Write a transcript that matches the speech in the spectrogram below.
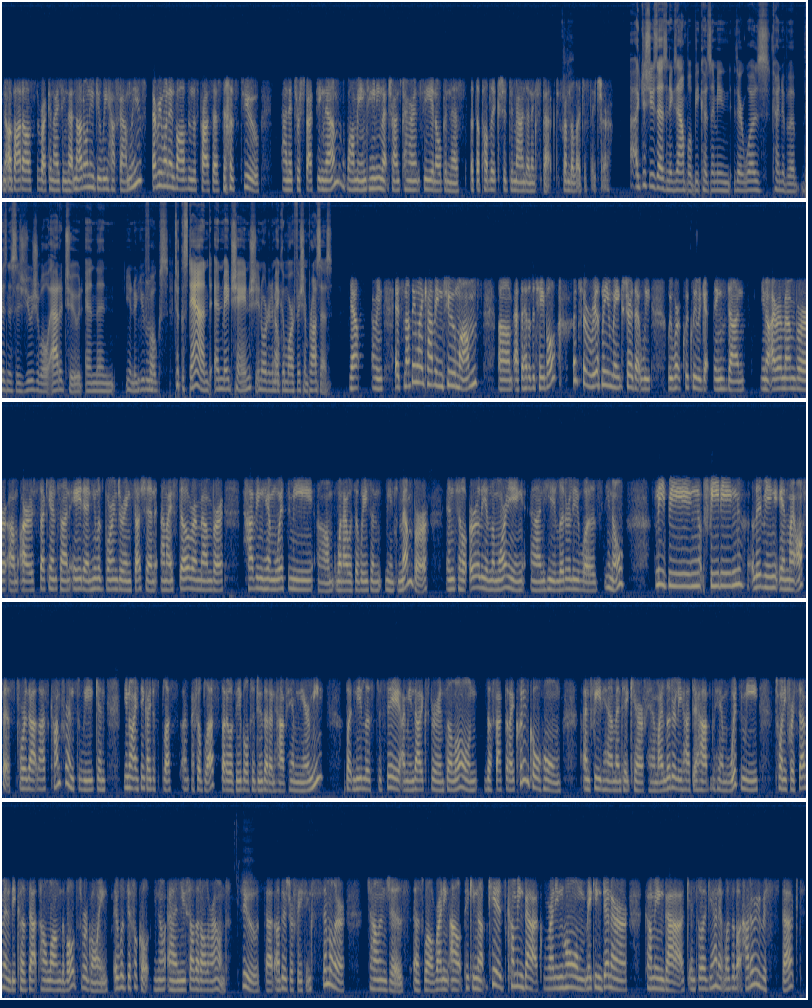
you know, about us recognizing that not only do we have families, everyone involved in this process does too and it's respecting them while maintaining that transparency and openness that the public should demand and expect from the legislature. I just use that as an example because I mean there was kind of a business as usual attitude, and then you know you mm-hmm. folks took a stand and made change in order to make a more efficient process. Yeah, I mean it's nothing like having two moms um, at the head of the table to really make sure that we we work quickly, we get things done, you know, I remember um, our second son, Aiden, he was born during session, and I still remember having him with me um, when I was a Ways and Means member until early in the morning, and he literally was, you know, sleeping, feeding, living in my office for that last conference week. And, you know, I think I just blessed, I feel blessed that I was able to do that and have him near me. But needless to say, I mean, that experience alone, the fact that I couldn't go home and feed him and take care of him. I literally had to have him with me 24 7 because that's how long the votes were going. It was difficult, you know, and you saw that all around too, that others were facing similar challenges as well running out, picking up kids, coming back, running home, making dinner, coming back. And so, again, it was about how do we respect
